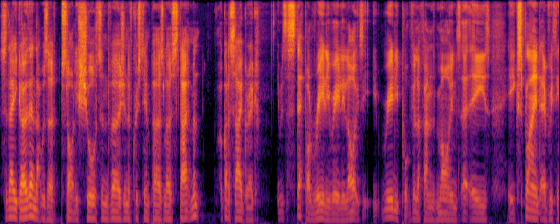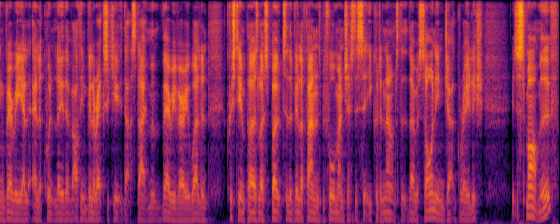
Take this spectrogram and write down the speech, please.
So there you go then. That was a slightly shortened version of Christian Purslow's statement. I've got to say, Greg, it was a step I really, really liked. It really put Villa fans' minds at ease. It explained everything very elo- eloquently. I think Villa executed that statement very, very well. And Christian Purslow spoke to the Villa fans before Manchester City could announce that they were signing Jack Grealish. It's a smart move.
